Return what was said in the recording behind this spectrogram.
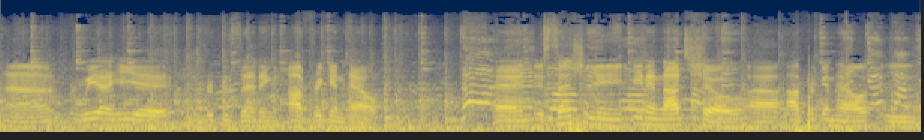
Uh, we are here representing African Health. And essentially, in a nutshell, uh, African Health is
